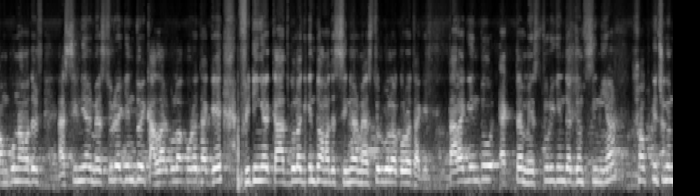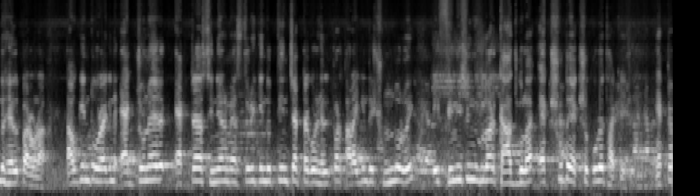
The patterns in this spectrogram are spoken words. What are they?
সম্পূর্ণ আমাদের সিনিয়র মেস্তুরে কিন্তু এই কালারগুলো করে থাকে ফিটিং এর কাজগুলো কিন্তু আমাদের সিনিয়র মেস্তুরগুলো করে থাকে। তারা কিন্তু একটা মেস্তুরি কিন্তু একজন সিনিয়র সবকিছু কিন্তু হেল্পার ওরা তাও কিন্তু ওরা কিন্তু একজনের একটা সিনিয়র মেস্তুরি কিন্তু তিন চারটা করে হেল্পার তারাই কিন্তু সুন্দর হয়ে এই ফিনিশিংগুলার কাজগুলো একশোতে একশো করে থাকে। একটা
